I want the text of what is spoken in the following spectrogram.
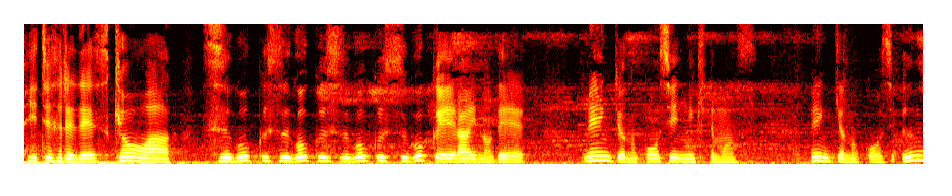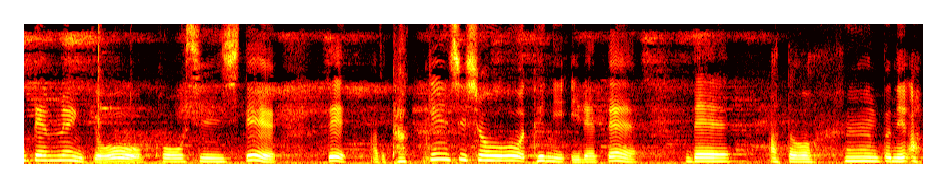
ピーチフルです。今日はすごくすごくすごくすごく偉いので免許の更新に来てます。免許の更新運転免許を更新してであと宅建士証を手に入れてであとうんとねあ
